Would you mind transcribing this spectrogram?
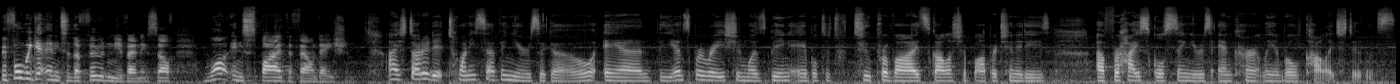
Before we get into the food and the event itself, what inspired the foundation? I started it 27 years ago, and the inspiration was being able to, to provide scholarship opportunities uh, for high school seniors and currently enrolled college students.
